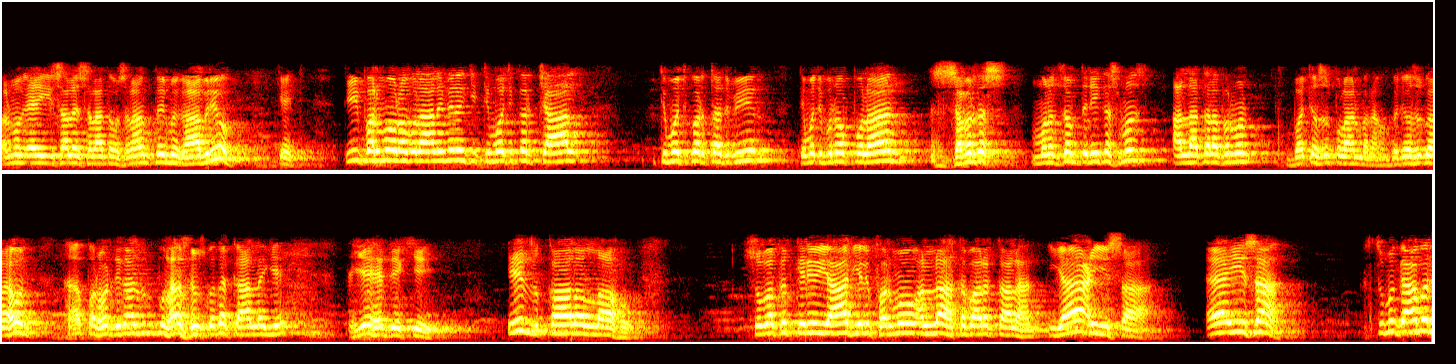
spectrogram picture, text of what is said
فرمو اے عیسیٰ علیہ الصلوۃ والسلام تم گابریو؟ کہ تی فرمو رب العالمین کہ تمو کر چال تمو کر تدبیر تمو بنو پلان، زبردست، منظم طریقس من اللہ تعالیٰ فرمان بچے اس پلان بناؤ بچے اس بناؤ ہاں پروردگار پلان سے اس کو تھا کال لگے یہ ہے، دیکھیے۔ اذ قال اللہ سو وقت کریو یاد یل فرمو اللہ تبارک تعالیٰ، یا عیسیٰ، اے عیسا ثم گابر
